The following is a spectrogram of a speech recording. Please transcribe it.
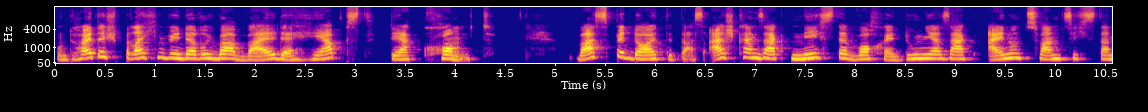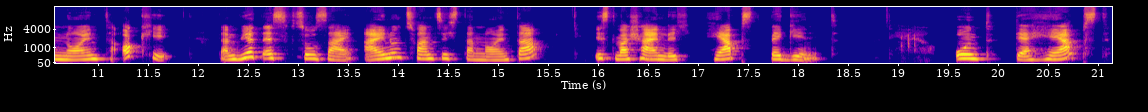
Und heute sprechen wir darüber, weil der Herbst, der kommt. Was bedeutet das? Ashkan sagt nächste Woche, Dunja sagt 21.09. Okay, dann wird es so sein. 21.09. ist wahrscheinlich Herbst beginnt. Und der Herbst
